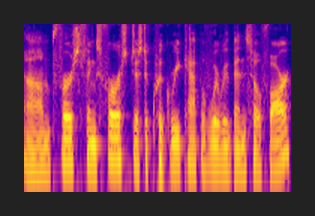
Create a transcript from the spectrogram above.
Um, first things first, just a quick recap of where we've been so far.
